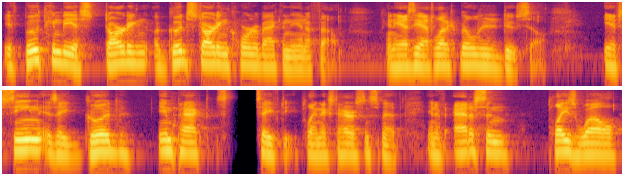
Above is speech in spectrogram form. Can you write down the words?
if Booth can be a starting, a good starting cornerback in the NFL, and he has the athletic ability to do so, if Cine is a good impact safety, play next to Harrison Smith, and if Addison plays well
